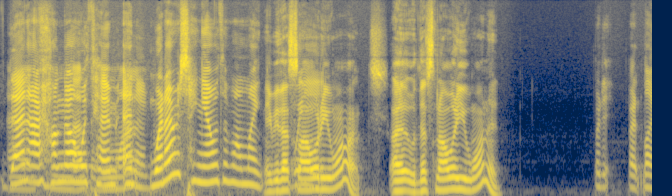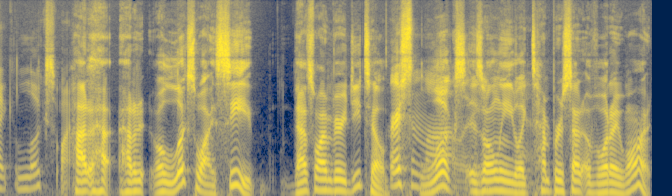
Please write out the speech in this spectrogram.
Then I hung out with him, and when I was hanging out with him, I'm like, Maybe that's not what he wants. Uh, that's not what he wanted. But it, but like looks wise. How, how, how did, well, looks wise, see, that's why I'm very detailed. Personally looks is only like 10% of what I want.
